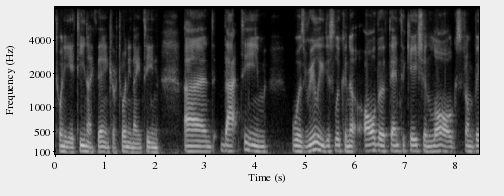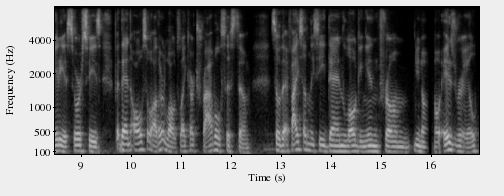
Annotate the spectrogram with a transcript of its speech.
2018, I think, or 2019. And that team was really just looking at all the authentication logs from various sources, but then also other logs like our travel system. So that if I suddenly see Den logging in from, you know, Israel,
